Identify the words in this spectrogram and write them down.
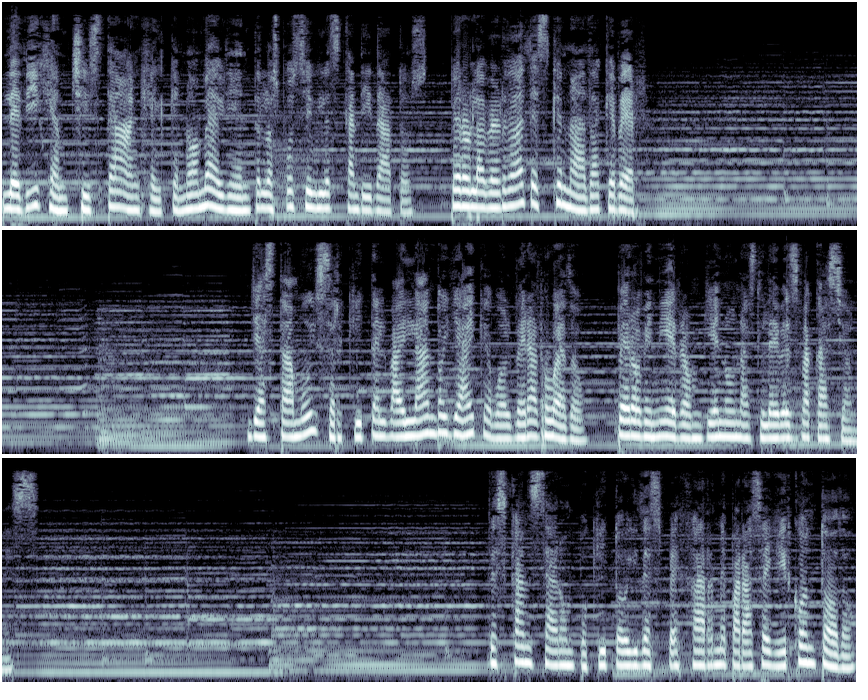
Le dije a chista Ángel que no me aviente los posibles candidatos, pero la verdad es que nada que ver. Ya está muy cerquita el bailando y hay que volver al ruedo, pero vinieron bien unas leves vacaciones. Descansar un poquito y despejarme para seguir con todo,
